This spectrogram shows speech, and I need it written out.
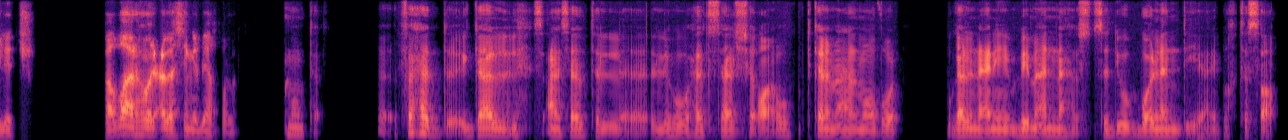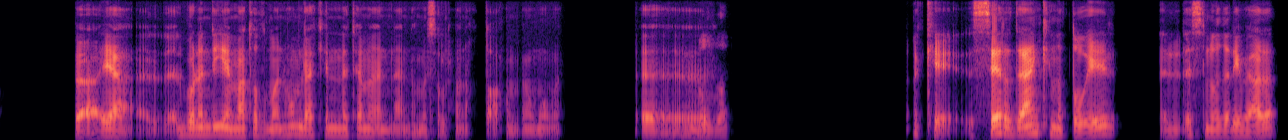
glitch. فالظاهر هو لعبها single player طول. ممتاز. فهد قال عن سالفة ال اللي هو هل تستاهل الشراء وتكلم عن الموضوع، وقال إنه يعني بما إنه استوديو بولندي يعني باختصار، فيا البولنديين ما تضمنهم لكن نتمنى إنهم يصلحون أخطائهم عمومًا. آآ بالضبط. أوكي، سير دانكن الطويل الاسم الغريب هذا،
